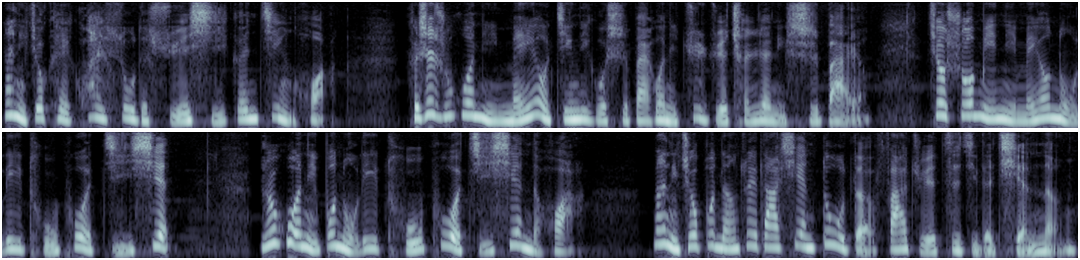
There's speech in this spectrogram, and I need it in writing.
那你就可以快速的学习跟进化。可是如果你没有经历过失败，或你拒绝承认你失败了，就说明你没有努力突破极限。如果你不努力突破极限的话，那你就不能最大限度的发掘自己的潜能。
